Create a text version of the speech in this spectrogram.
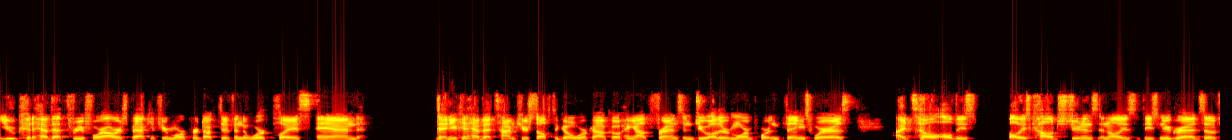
you could have that three or four hours back if you're more productive in the workplace and then you can have that time to yourself to go work out go hang out with friends and do other more important things whereas i tell all these all these college students and all these these new grads of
